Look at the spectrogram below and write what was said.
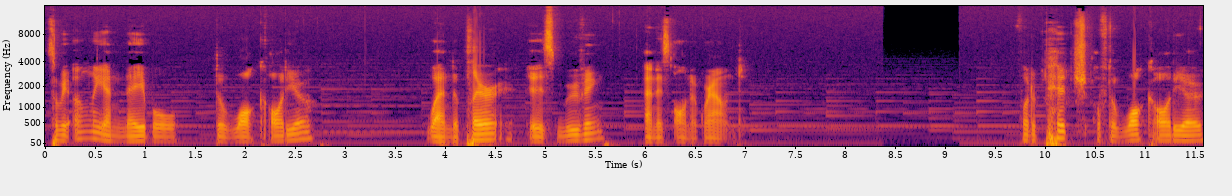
So we only enable the walk audio when the player is moving and is on the ground. For the pitch of the walk audio,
